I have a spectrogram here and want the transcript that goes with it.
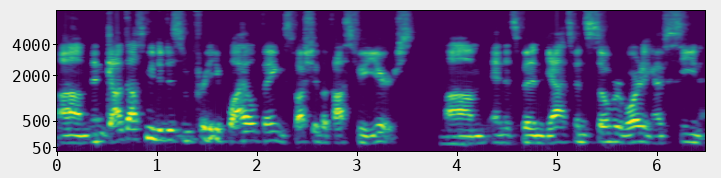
Um, and God's asked me to do some pretty wild things, especially the past few years. Um, and it's been yeah, it's been so rewarding. I've seen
